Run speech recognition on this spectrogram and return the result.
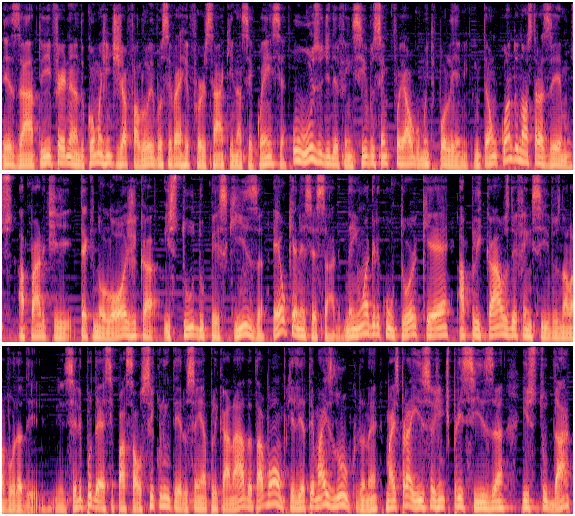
Exato. E Fernando, como a gente já falou e você vai reforçar aqui na sequência, o uso de defensivos sempre foi algo muito polêmico. Então, quando nós trazemos a parte tecnológica, estudo, pesquisa, é o que é necessário. Nenhum agricultor quer aplicar os defensivos na lavoura dele. Se ele pudesse passar o ciclo inteiro sem aplicar nada, tá bom, porque ele ia ter mais lucro, né? Mas para isso a gente precisa estudar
